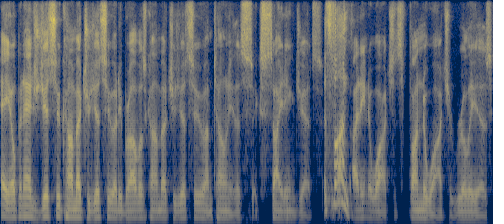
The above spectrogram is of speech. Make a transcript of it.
Hey, open hand jiu-jitsu, combat jiu-jitsu, Eddie Bravo's combat jiu-jitsu. I'm telling you, that's exciting jits. It's fun. Exciting to watch. It's fun to watch. It really is.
